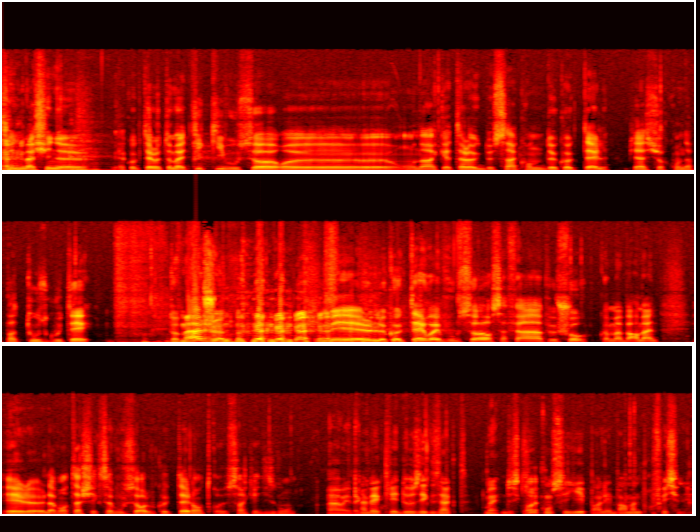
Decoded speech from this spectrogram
c'est- une machine euh, à cocktail automatique qui vous sort. on a un catalogue de 52 cocktails. Bien sûr qu'on n'a pas tous goûté, Dommage mais euh, le cocktail, ouais, vous le sort, ça fait un peu chaud, comme un barman. Et l'avantage, c'est que ça vous sort le cocktail entre 5 et 10 secondes. Ah ouais, avec les doses exactes Ouais. de ce qui Ouais. est conseillé par les barman professionnels.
